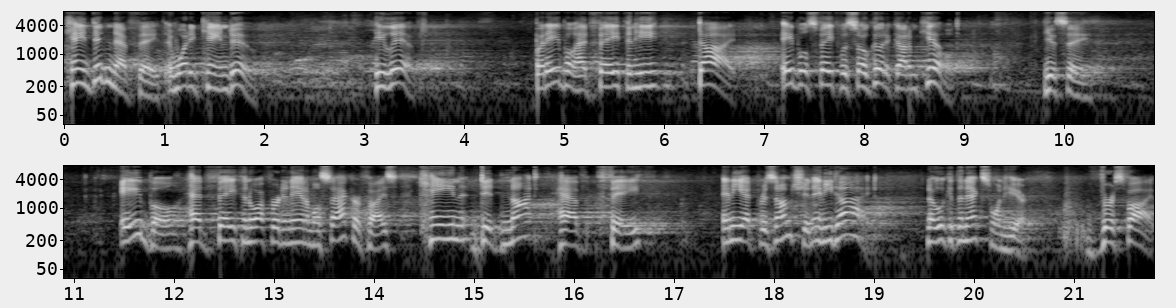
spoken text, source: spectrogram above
Cain didn't have faith. And what did Cain do? He lived. But Abel had faith and he died. Abel's faith was so good it got him killed. You see. Abel had faith and offered an animal sacrifice. Cain did not have faith and he had presumption and he died. Now look at the next one here. Verse 5.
